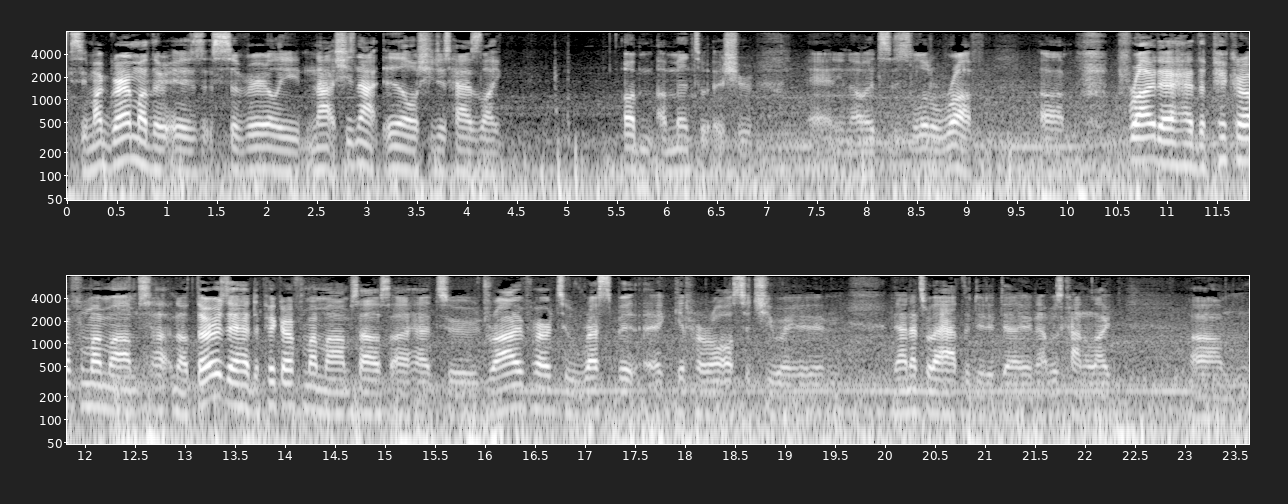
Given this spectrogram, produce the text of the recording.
See, my grandmother is severely not. She's not ill. She just has like a, a mental issue, and you know it's it's a little rough. Um, Friday I had to pick her up from my mom's house. No, Thursday I had to pick her up from my mom's house. I had to drive her to respite and get her all situated, and now that's what I have to do today. And that was kind of like um,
